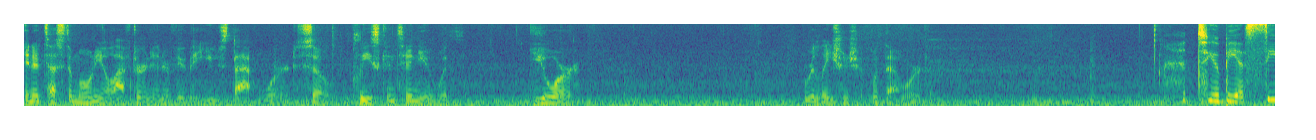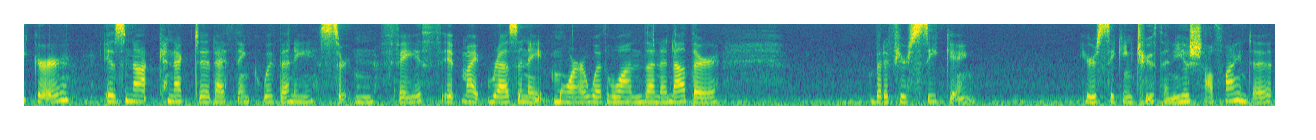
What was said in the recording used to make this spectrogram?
In a testimonial after an interview, they used that word. So please continue with your relationship with that word. To be a seeker is not connected, I think, with any certain faith. It might resonate more with one than another. But if you're seeking, you're seeking truth and you shall find it.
